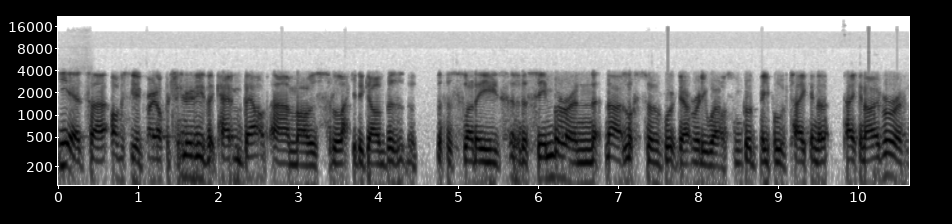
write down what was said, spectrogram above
Yeah, it's uh, obviously a great opportunity that came about. Um, I was sort of lucky to go and visit the, the, facilities in December, and no, it looks to have worked out really well. Some good people have taken it, taken over, and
